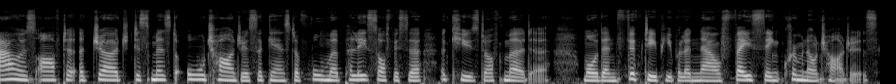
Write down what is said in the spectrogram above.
hours after a judge dismissed all charges against a former police officer accused of murder. More than 50 people are now facing criminal charges.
